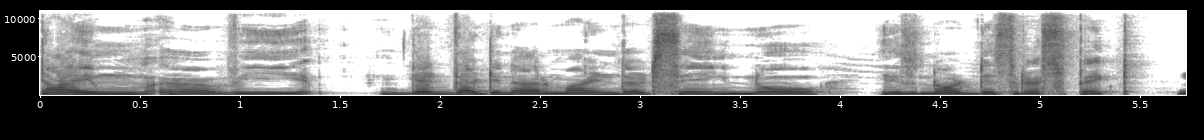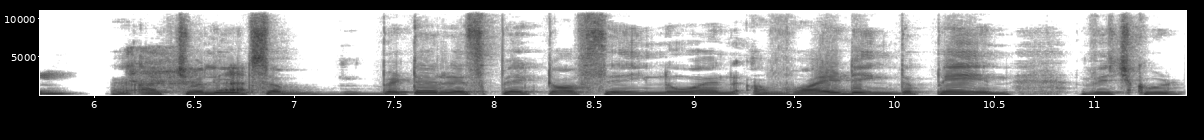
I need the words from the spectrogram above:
time uh, we get that in our mind that saying no is not disrespect. Hmm. Actually, it's a better respect of saying no and avoiding the pain which could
